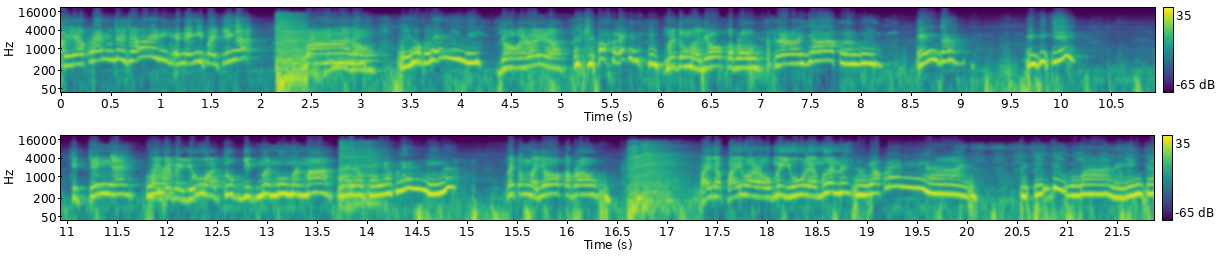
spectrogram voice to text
แค่ยอกเล่นเฉยๆนี่เอ็นเองอีไปจริงเหรอ ะไปจริงนะเราไม่ยอกเล่นนี่โยกอะไรอะยอกเล่น ไม่ต้องมาโยกกับเราเรายอกเราเองก็เองคิดจริงคิดจริงไงใครจะไปอยู่อะทุกหยิกเหมื่อนหมู่เหมื่อนมาเราแค่ยอกเล่นนี่ไม่ต้องมาโยกกับเรา ไปกับไปว่าเราไม่อยู่แล้วเหมื่อนนะเรายอกเล่นนี่ไงไม่จริงก็บ้าเลยเองก็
